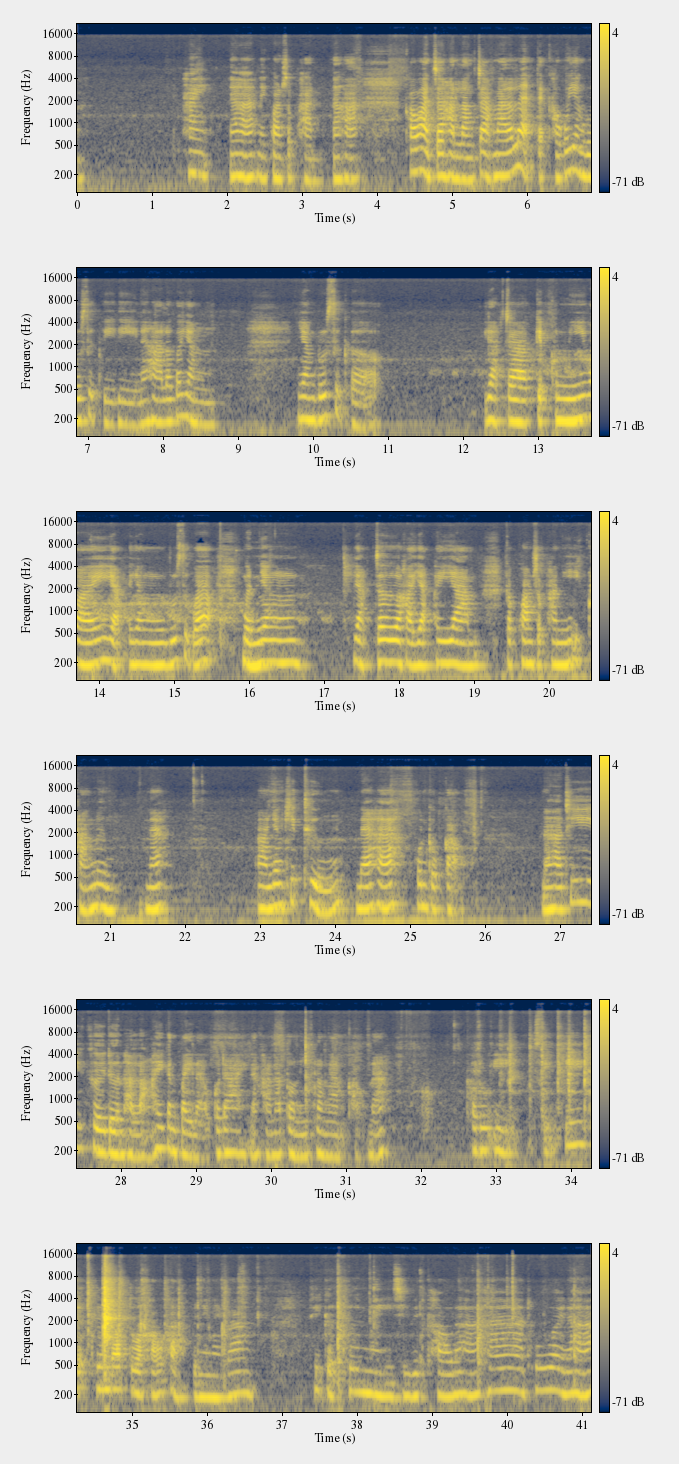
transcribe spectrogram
ให้นะคะในความสัมพันธ์นะคะเขาอาจจะหันหลังจากมาแล้วแหละ แต่เขาก็ยังรู้สึกดีๆนะคะ แล้วก็ยังยังรู้สึกเอออยากจะเก็บคนนี้ไว้ อยากยังรู้สึกว่าเหมือนยังอยากเจอค่ะ อยากพยายามกับความสัมพันธ์นี้อีกครั้งหนึ่งนะยังคิดถึงนะคะคนเก่าๆ นะคะที่เคยเดินหันหลังให้กันไปแล้วก็ได้นะคะณตอนนี้พลังงานเขานะเขาดูอีกสิ่งที่เกิดขึ้นรอบตัวเขาค่ะ เป็นยังไงบ้าง ที่เกิดขึ้นในชีวิตเขานะคะห้าถ้วยนะคะ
